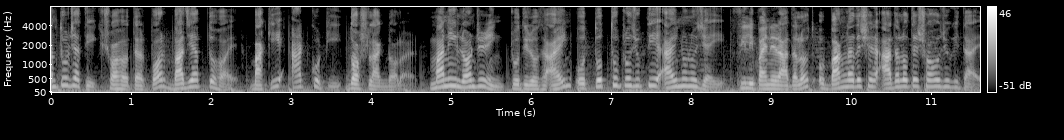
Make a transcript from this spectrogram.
আন্তর্জাতিক সহায়তার পর বাজেয়াপ্ত হয় বাকি আট কোটি দশ লাখ ডলার। মানি লন্ডারিং প্রতিরোধ আইন ও তথ্য প্রযুক্তি আইন অনুযায়ী ফিলিপাইনের আদালত ও বাংলাদেশের আদালতের সহযোগিতায়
